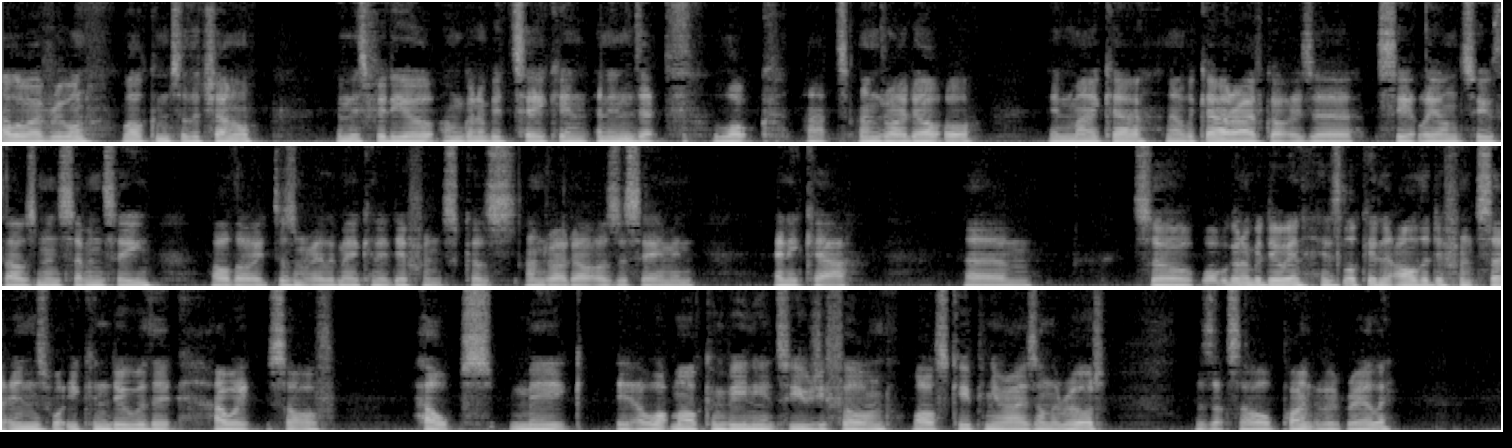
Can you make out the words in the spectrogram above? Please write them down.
Hello everyone, welcome to the channel. In this video I'm going to be taking an in-depth look at Android Auto in my car. Now the car I've got is a Seat Leon 2017 although it doesn't really make any difference because Android Auto is the same in any car. Um, so what we're going to be doing is looking at all the different settings, what you can do with it, how it sort of helps make it a lot more convenient to use your phone whilst keeping your eyes on the road, as that's the whole point of it really.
